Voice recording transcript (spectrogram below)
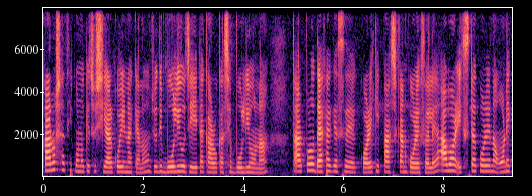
কারও সাথে কোনো কিছু শেয়ার করি না কেন, যদি বলিও যে এটা কারও কাছে বলিও না, তারপরও দেখা গেছে করে কি পাঁচ কান করে ফেলে, আবার এক্সট্রা করে না অনেক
